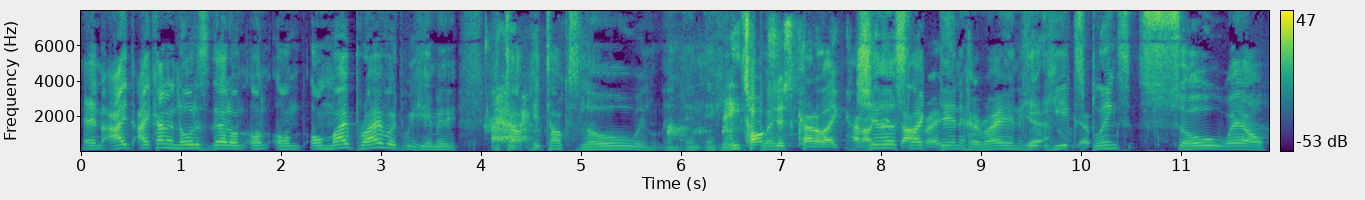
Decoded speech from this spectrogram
and i i kind of noticed that on on on on my private with him he, he talk he talks slow and and, and he, he talks just kind of like kind of just like, like Danaher, right and yeah. he he explains yep. so well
